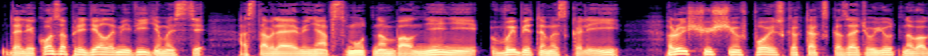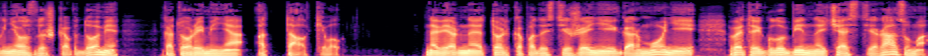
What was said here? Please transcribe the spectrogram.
далеко за пределами видимости, оставляя меня в смутном волнении, выбитым из колеи, рыщущим в поисках, так сказать, уютного гнездышка в доме, который меня отталкивал. Наверное, только по достижении гармонии в этой глубинной части разума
